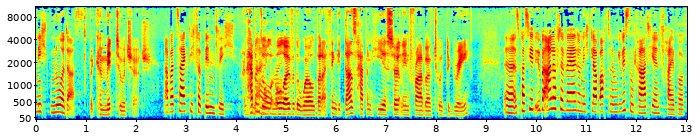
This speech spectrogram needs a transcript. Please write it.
nicht nur das. But commit to a church. Aber zeig dich verbindlich. It happens all, all over the world, but I think it does happen here, certainly in Freiburg, to a degree. Äh, es passiert überall auf der Welt und ich glaube auch zu einem gewissen Grad hier in Freiburg.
